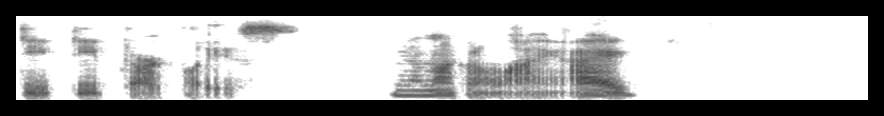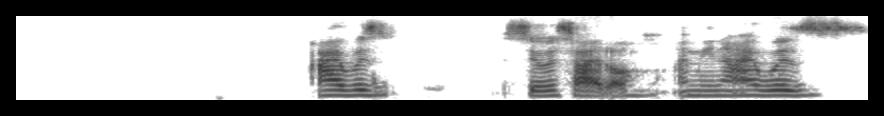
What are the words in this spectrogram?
deep, deep, dark place. I mean, I'm not gonna lie. I I was suicidal. I mean, I was,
